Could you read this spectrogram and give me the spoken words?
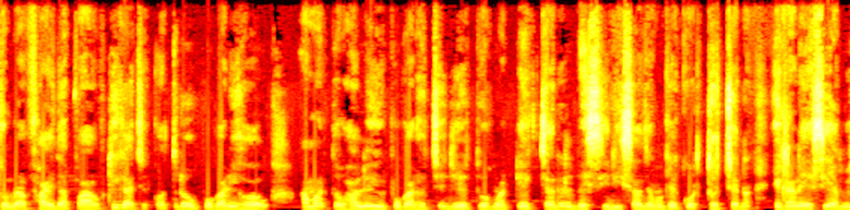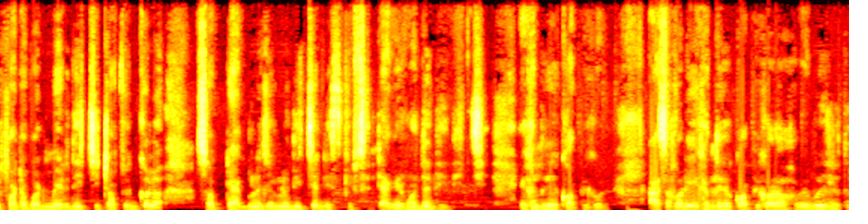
তোমরা ফায়দা পাও, ঠিক আছে? কতটা উপকারী হও। আমার তো ভালোই উপকার হচ্ছে, যেহেতু আমার টেক চ্যানেল বেশি রিসার্চ আমাকে করতে হচ্ছে না। এখানে এসে আমি ফটাফট মেরে দিচ্ছি টপিকগুলো সব ট্যাগগুলো যেগুলো দিচ্ছে ডিসক্রিপশন ট্যাগের মধ্যে দিয়ে দিচ্ছি। এখান থেকে কপি করে। আশা করি এখান থেকে কপি করা হবে, বুঝলে তো?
